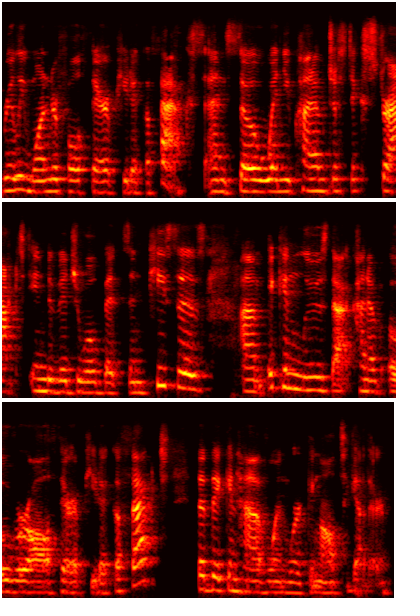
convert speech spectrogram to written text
really wonderful therapeutic effects. And so when you kind of just extract individual bits and pieces, um, it can lose that kind of overall therapeutic effect that they can have when working all together.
